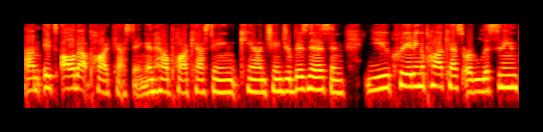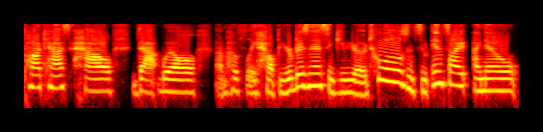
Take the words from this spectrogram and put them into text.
Um, it's all about podcasting and how podcasting can change your business and you creating a podcast or listening to podcasts, how that will um, hopefully help your business and give you other tools and some insight. I know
